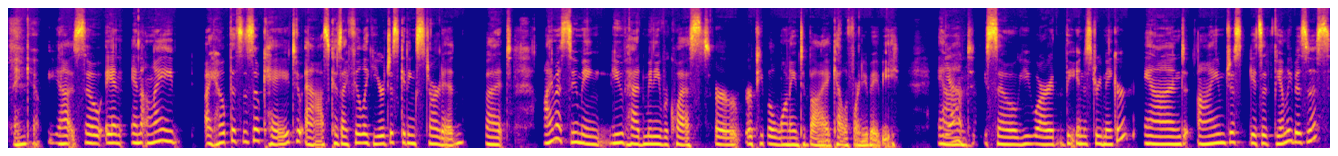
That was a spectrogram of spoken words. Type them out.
Thank you. Yeah. So, and, and I I hope this is okay to ask because I feel like you're just getting started, but I'm assuming you've had many requests or, or people wanting to buy California Baby. And yeah. so you are the industry maker, and I'm just, it's a family business.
